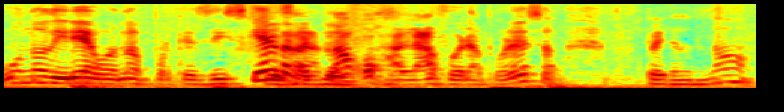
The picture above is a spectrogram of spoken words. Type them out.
uno diría, bueno, porque es de izquierda, Exacto. ¿no? Ojalá fuera por eso. Pero no,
